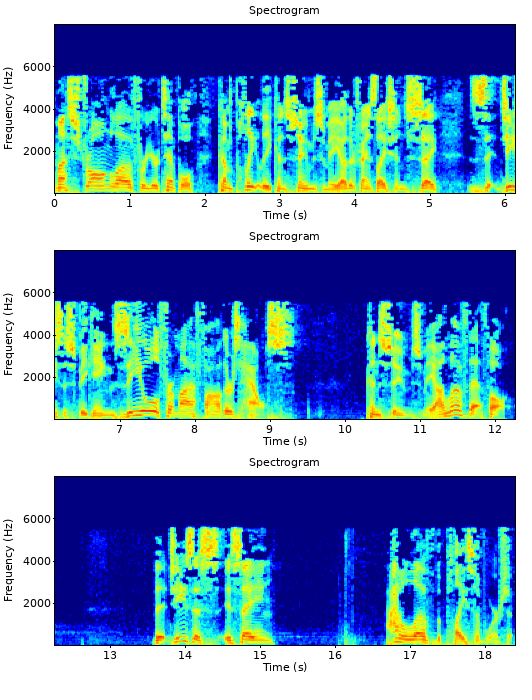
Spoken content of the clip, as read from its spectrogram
My strong love for your temple completely consumes me. Other translations say, Jesus speaking, zeal for my Father's house consumes me. I love that thought. That Jesus is saying, I love the place of worship.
